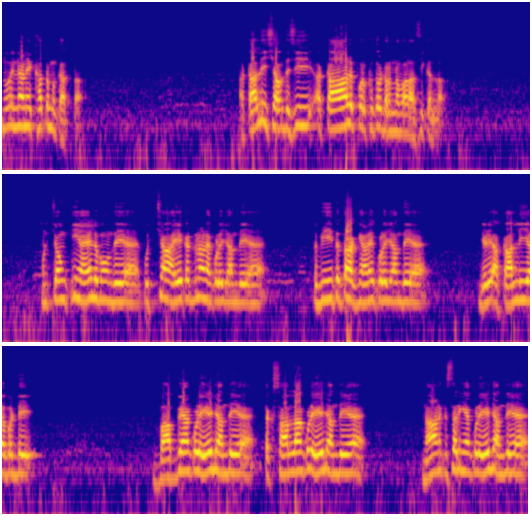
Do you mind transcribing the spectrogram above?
ਨੂੰ ਇਹਨਾਂ ਨੇ ਖਤਮ ਕਰਤਾ। ਅਕਾਲੀ ਸ਼ਬਦ ਸੀ, ਅਕਾਲ ਪੁਰਖ ਤੋਂ ਡਰਨ ਵਾਲਾ ਸੀ ਕੱਲਾ ਹੁਣ ਚੌਂਕੀਆਂ ਇਹ ਲਵਾਉਂਦੇ ਆ ਪੁੱਛਾਂ ਇਹ ਕੱਢਣ ਵਾਲਿਆਂ ਕੋਲੇ ਜਾਂਦੇ ਆ ਤਵੀਤ ਧਾਗਿਆਂ ਵਾਲੇ ਕੋਲੇ ਜਾਂਦੇ ਆ ਜਿਹੜੇ ਅਕਾਲੀ ਆ ਵੱਡੇ ਬਾਬਿਆਂ ਕੋਲ ਇਹ ਜਾਂਦੇ ਆ ਟਕਸਾਲਾਂ ਕੋਲ ਇਹ ਜਾਂਦੇ ਆ ਨਾਨਕਸਰੀਆਂ ਕੋਲ ਇਹ ਜਾਂਦੇ ਆ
